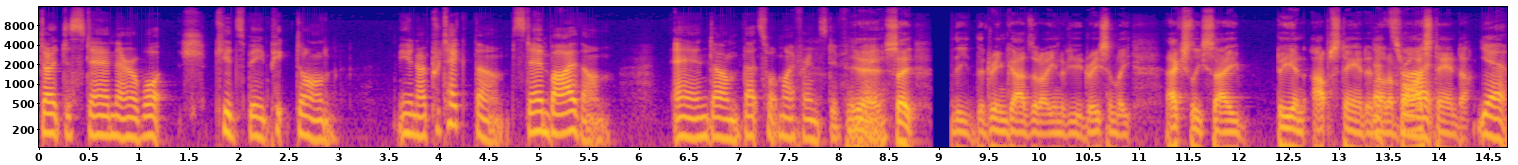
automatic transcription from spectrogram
don't just stand there and watch kids being picked on. You know, protect them, stand by them, and um, that's what my friends did for Yeah. me. So the the dream guards that I interviewed recently actually say be an upstander, not a right. bystander. Yeah,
